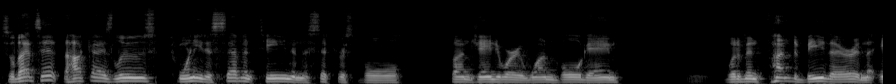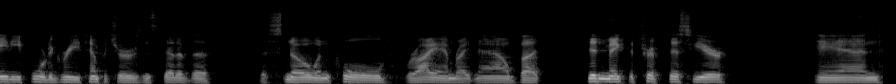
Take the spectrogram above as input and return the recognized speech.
So that's it. The Hawkeyes lose 20 to 17 in the Citrus Bowl. Fun January 1 bowl game. Would have been fun to be there in the 84 degree temperatures instead of the, the snow and cold where I am right now, but didn't make the trip this year. And,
